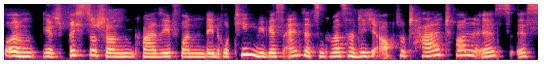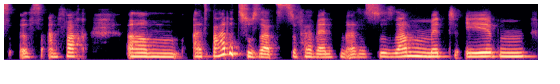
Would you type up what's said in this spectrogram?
um, jetzt sprichst du schon quasi von den Routinen, wie wir es einsetzen können. Was natürlich auch total toll ist, ist es einfach ähm, als Badezusatz zu verwenden. Also zusammen mit eben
